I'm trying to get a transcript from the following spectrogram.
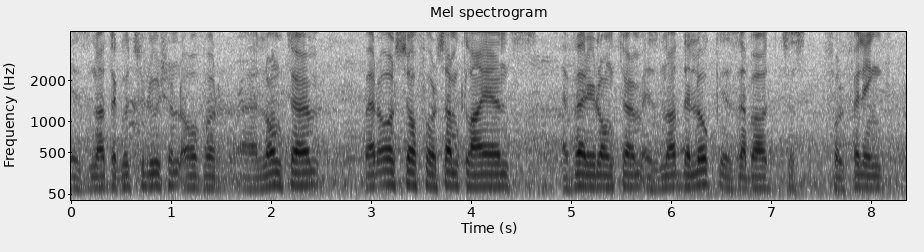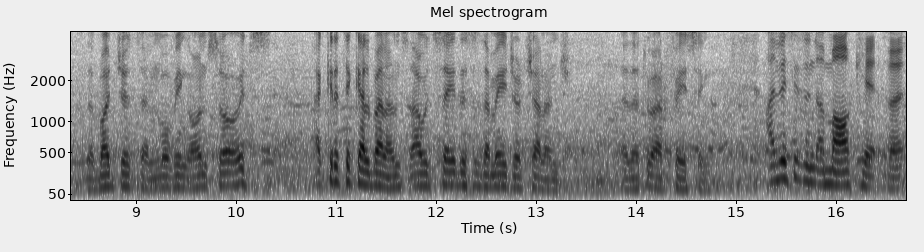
is not a good solution over uh, long term, but also for some clients, a very long term is not the look, is about just fulfilling the budget and moving on. So it's a critical balance. I would say this is the major challenge uh, that we are facing. And this isn't a market that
